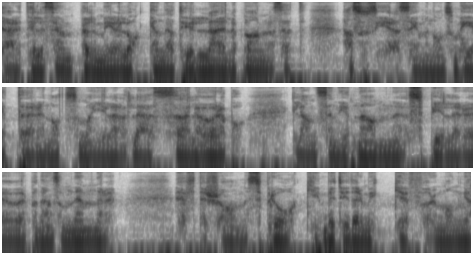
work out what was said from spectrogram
Det är till exempel mer lockande att hylla eller på andra sätt associera sig med någon som heter något som man gillar att läsa eller höra på. Glansen i ett namn spiller över på den som nämner det. Eftersom språk betyder mycket för många.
